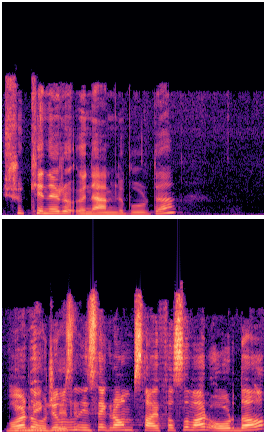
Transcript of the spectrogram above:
şu kenarı önemli burada. Bu arada ilmekleri- hocamızın Instagram sayfası var. Orada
